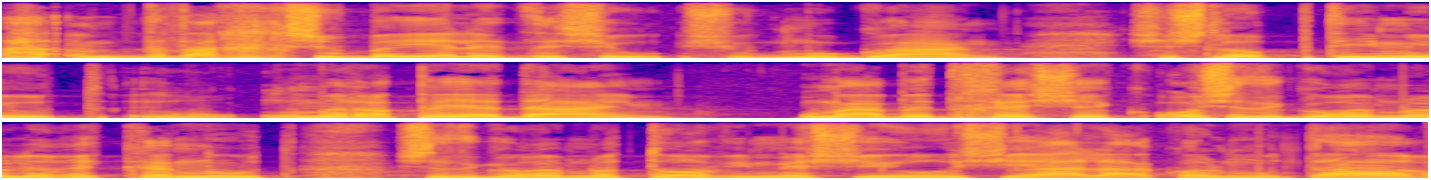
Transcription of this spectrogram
הדבר הכי חשוב בילד זה שהוא, שהוא מוגן, שיש לו אופטימיות, הוא מרפא ידיים, הוא מאבד חשק, או שזה גורם לו לרקנות, או שזה גורם לו טוב, אם יש ייאוש, יאללה, הכל מותר,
